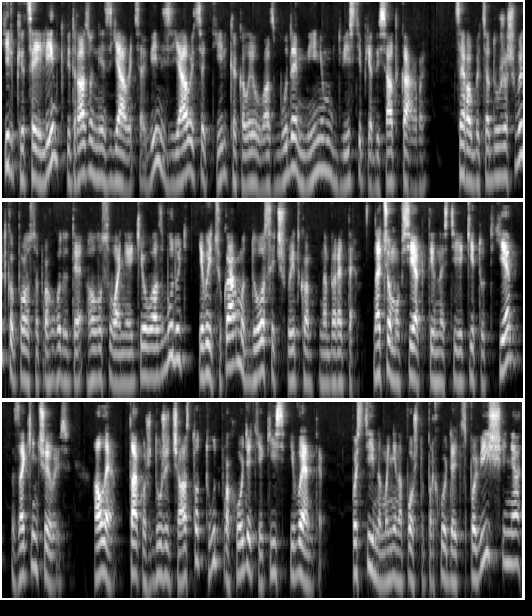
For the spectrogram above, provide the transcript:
Тільки цей лінк відразу не з'явиться. Він з'явиться тільки коли у вас буде мінімум 250 карми. Це робиться дуже швидко, просто проходите голосування, які у вас будуть, і ви цю карму досить швидко наберете. На цьому всі активності, які тут є, закінчились. Але також дуже часто тут проходять якісь івенти. Постійно мені на пошту приходять сповіщення,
